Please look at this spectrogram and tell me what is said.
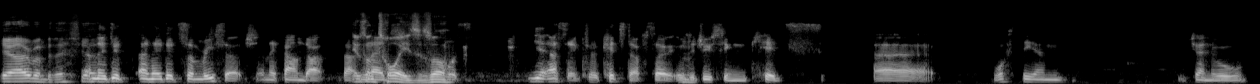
Yeah, I remember this. And they did and they did some research and they found out that It was on toys as well. was- yeah, that's it. So kid stuff. So it was Mm. reducing kids. Uh, what's the um general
